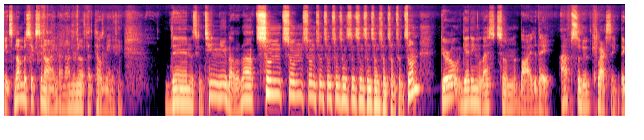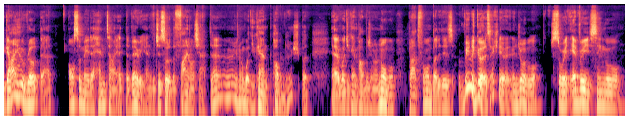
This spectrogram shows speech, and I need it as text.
It's number 69, and I don't know if that tells me anything. Then let's continue, blah blah blah. Sun, sun, sun, sun, sun, sun, sun, sun, sun, sun, sun, sun, sun, sun, sun. Girl getting less sun by the day. Absolute classic. The guy who wrote that also made a hentai at the very end, which is sort of the final chapter. You know what you can't publish, but uh, what you can publish on a normal platform. But it is really good. It's actually an enjoyable story. Every single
